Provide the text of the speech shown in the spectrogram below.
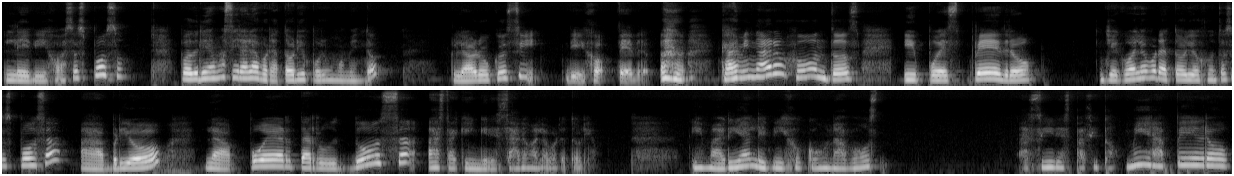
le dijo a su esposo, ¿podríamos ir al laboratorio por un momento? Claro que sí, dijo Pedro. Caminaron juntos y pues Pedro llegó al laboratorio junto a su esposa, abrió la puerta ruidosa hasta que ingresaron al laboratorio. Y María le dijo con una voz así despacito, mira Pedro,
